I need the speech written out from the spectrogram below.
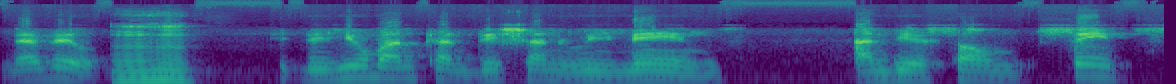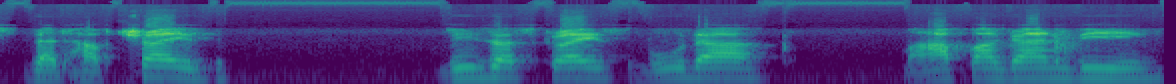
Neville. Mm-hmm. The human condition remains, and there's some saints that have tried. Jesus Christ, Buddha, Mahatma Gandhi,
